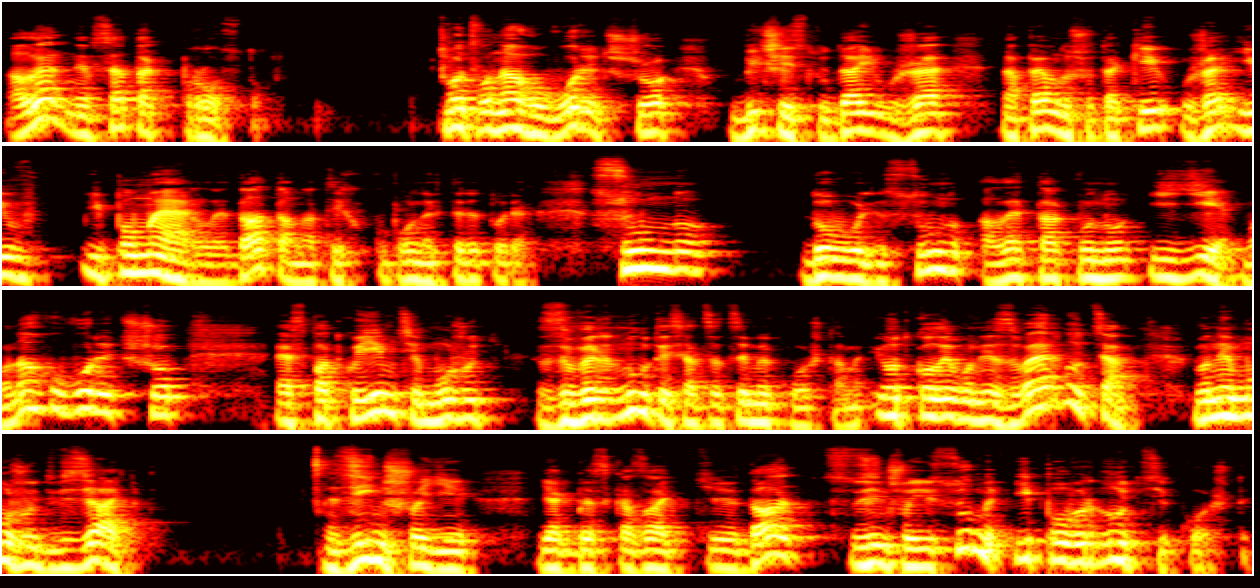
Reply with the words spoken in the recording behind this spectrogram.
Але не все так просто. От вона говорить, що більшість людей вже, напевно, що таки вже і, і померли да, там на тих окупованих територіях. Сумно, доволі сумно, але так воно і є. Вона говорить, що е, спадкоємці можуть звернутися за цими коштами. І от коли вони звернуться, вони можуть взяти з іншої, як би сказати, да, з іншої суми і повернути ці кошти.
